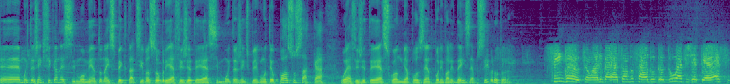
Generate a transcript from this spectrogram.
É, muita gente fica nesse momento na expectativa sobre FGTS. Muita gente pergunta: eu posso sacar o FGTS quando me aposento por invalidez? É possível, doutora? Sim, Gleuton. A liberação do saldo do, do FGTS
